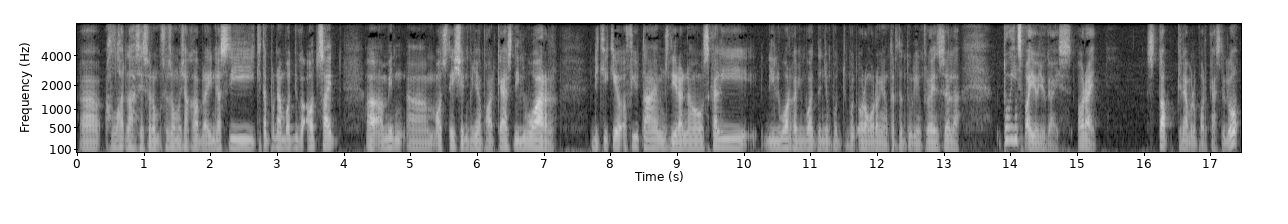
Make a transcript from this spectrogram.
Uh, A lot lah Saya sudah, sudah mau cakap lah. Industri Kita pernah buat juga Outside uh, I mean um, Outstation punya podcast Di luar di KK a few times di Ranau sekali di luar kami buat dan jemput-jemput orang-orang yang tertentu influencer lah. To inspire you guys. Alright. Stop kena boleh podcast dulu.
